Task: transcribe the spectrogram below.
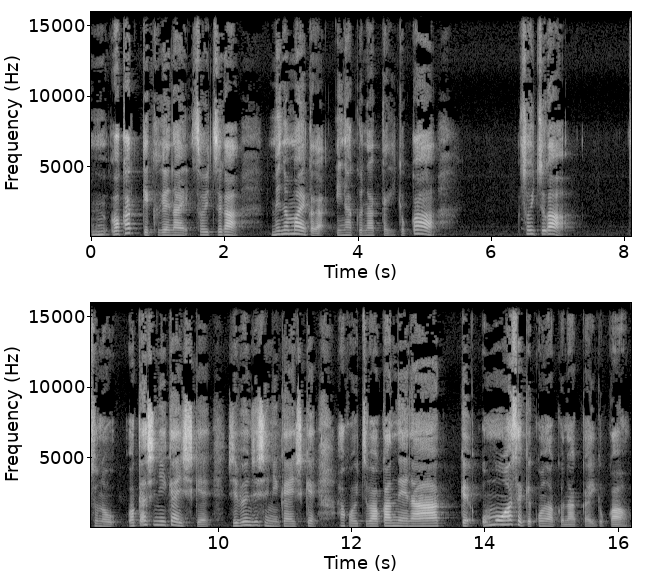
分かってくれない、そいつが目の前からいなくなったりとか、そいつがその、私に対して、自分自身に対して、あ、こいつわかんねえなーって思わせてこなくなったりとか、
